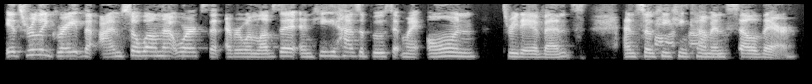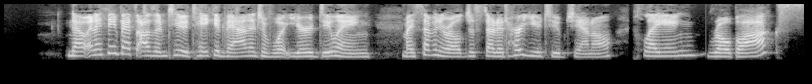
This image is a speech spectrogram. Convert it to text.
it's really great that I'm so well networked that everyone loves it, and he has a booth at my own three day events, and so awesome. he can come and sell there. No, and I think that's awesome too. Take advantage of what you're doing. My seven year old just started her YouTube channel playing Roblox.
